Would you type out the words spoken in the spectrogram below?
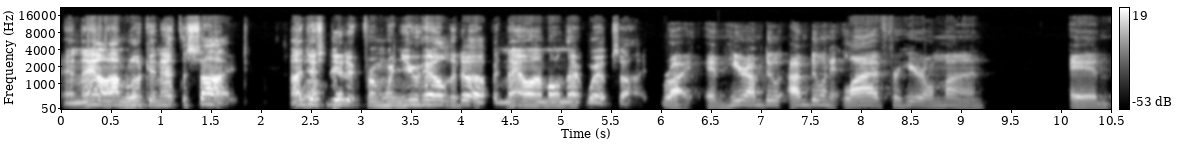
and now I'm looking at the site. I well, just did it from when you held it up, and now I'm on that website. Right, and here I'm doing I'm doing it live for here on mine, and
